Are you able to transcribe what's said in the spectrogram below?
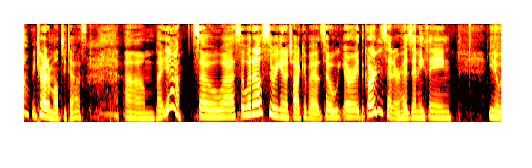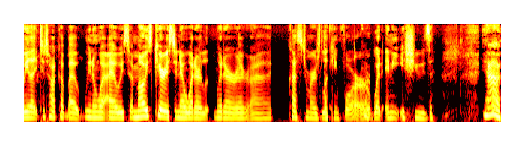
we try to multitask. Um, but yeah so uh, so what else are we going to talk about? So we, or the garden center has anything you know we like to talk about you know what i always i'm always curious to know what are what are uh, customers looking for or what any issues Yeah,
